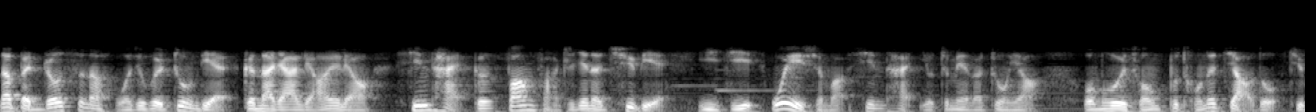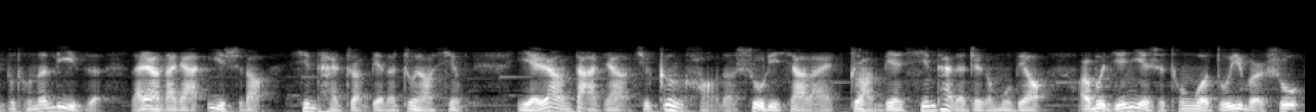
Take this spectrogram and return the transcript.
那本周四呢，我就会重点跟大家聊一聊心态跟方法之间的区别，以及为什么心态有这么样的重要。我们会从不同的角度举不同的例子，来让大家意识到心态转变的重要性，也让大家去更好的树立下来转变心态的这个目标，而不仅仅是通过读一本书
